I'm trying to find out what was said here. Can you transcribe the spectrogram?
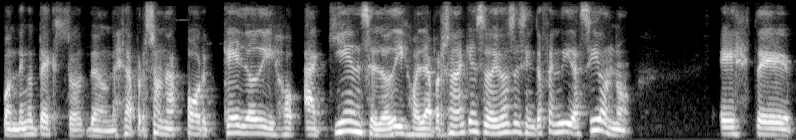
ponte en contexto de dónde es la persona, por qué lo dijo, a quién se lo dijo, la persona a quien se lo dijo se siente ofendida, sí o no. Este,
